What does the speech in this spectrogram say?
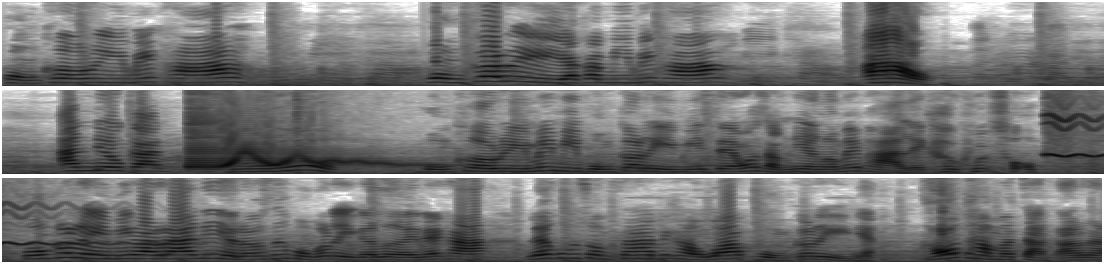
ผงเคอรีไหมคะมีค่ะ ผงกะหรี่อะค่ะมีไหมคะ มีค่ะ อ้าว อันเดียวกันค่ะอันเดียวกันโอ้ผงเคอรีไม่มีผงกะหรี่มีแสดงว่าสำเนียงเราไม่ผ่านเลยค่ะคุณผู้ชมผงกะหรี่มีค่ะร้านนี้เดี๋ยวเราซื้อผงกะหรี่กันเลยนะคะ แล้วคุณผู้ชมทราบไหมคะว่าผงกะหรี่เนี่ยเขาทำมาจากอะไร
